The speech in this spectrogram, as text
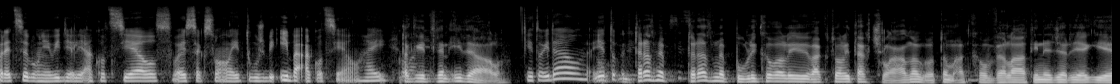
pred sebou nevideli ako cieľ svojej sexuálnej túžby, iba ako cieľ. Hej? Tak je ten ideál. Je to ideál? Je to... Teraz, sme, teraz sme publikovali v aktualitách článok o tom, ako veľa tínedžeriek je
